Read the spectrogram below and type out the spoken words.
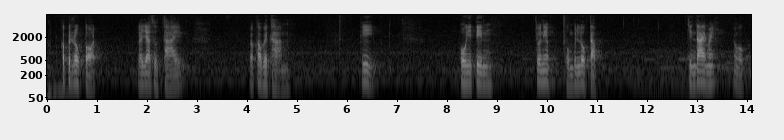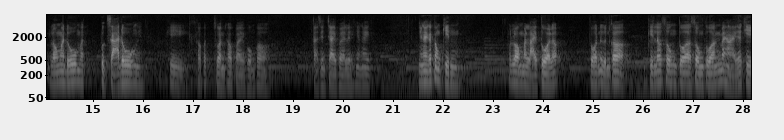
ก็เป็นโรคปอดระยะสุดท้าย ก็เข้าไปถาม พี่โพนิติน ตัวเนี้ยผมเป็นโรคตับ กินได้ไหมเขาบอกลองมาดูมาปรึกษาดูพี่เขาก็ชวนเข้าไป ผมก็ตัดสินใจไปเลยยังไง ยังไงก็ต้องกินเพราะลองมาหลายตัวแล้ว ตัวอื่นก็กินแล้วทรงตัวทรงตัวมันไม่หายสักที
